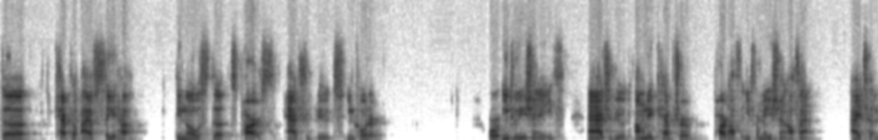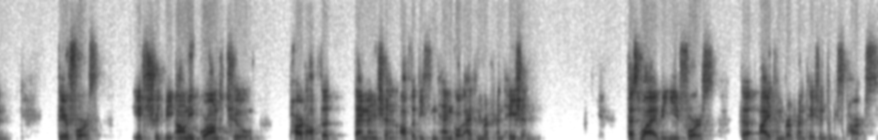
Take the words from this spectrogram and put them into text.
The capital F theta denotes the sparse attribute encoder. Or intuition is an attribute only capture part of the information of an item. Therefore, it should be only ground to part of the dimension of the disentangled item representation. That's why we enforce the item representation to be sparse.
